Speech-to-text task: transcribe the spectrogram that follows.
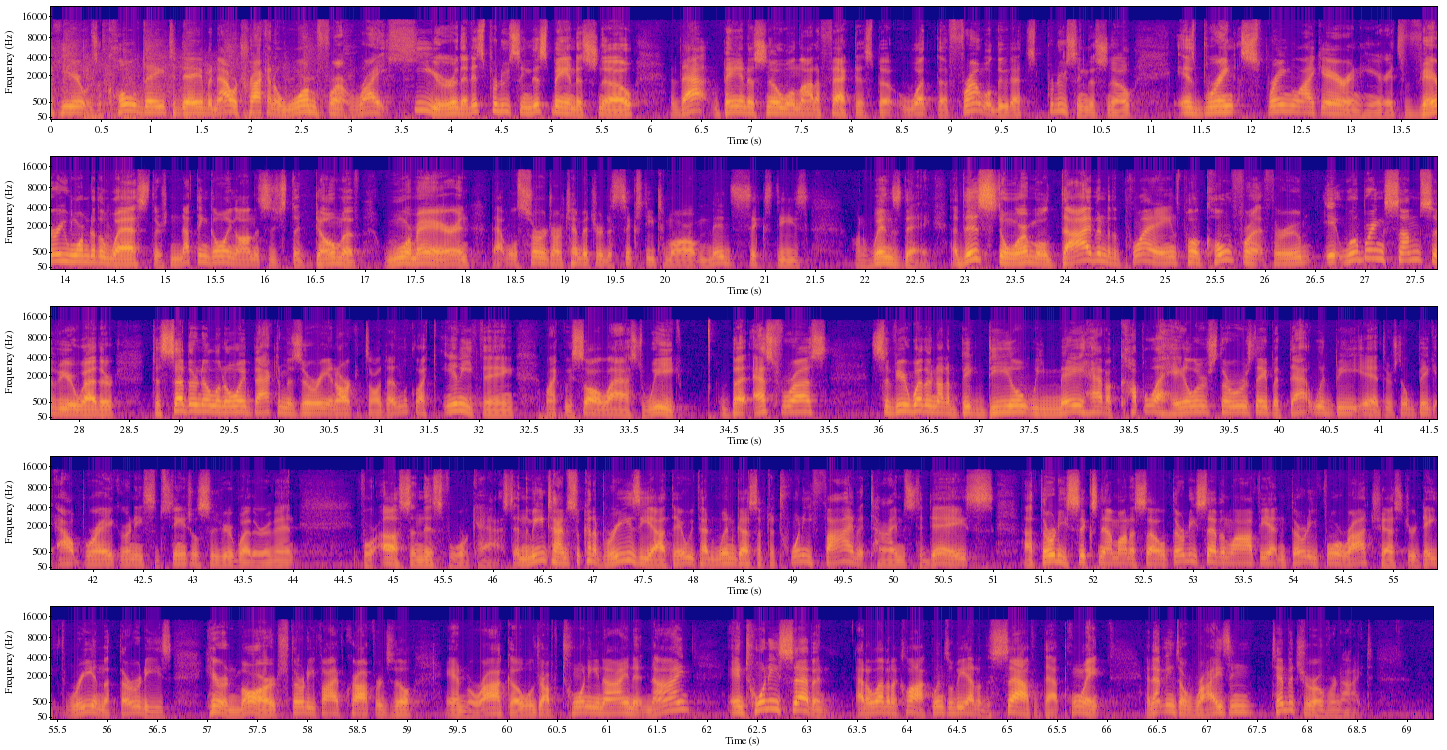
here. It was a cold day today, but now we're tracking a warm front right here that is producing this band of snow. That band of snow will not affect us, but what the front will do, that's producing the snow, is bring spring-like air in here. It's very warm to the west. There's nothing going on. This is just a dome of warm air, and that will surge our temperature to 60 tomorrow, mid-60s on Wednesday. Now, this storm will dive into the plains, pull a cold front through. It will bring some severe weather to southern Illinois, back to Missouri and Arkansas. It doesn't look like anything like we saw last week. But as for us, severe weather not a big deal. We may have a couple of hailers Thursday, but that would be it. There's no big outbreak or any substantial severe weather event for us in this forecast. In the meantime, still kind of breezy out there. We've had wind gusts up to 25 at times today. Uh, 36 now Monticello, 37 Lafayette, and 34 Rochester. Day three in the 30s here in March. 35 Crawfordsville and Morocco. We'll drop 29 at 9 and 27 at 11 o'clock. Winds will be out of the south at that point, and that means a rising temperature overnight.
